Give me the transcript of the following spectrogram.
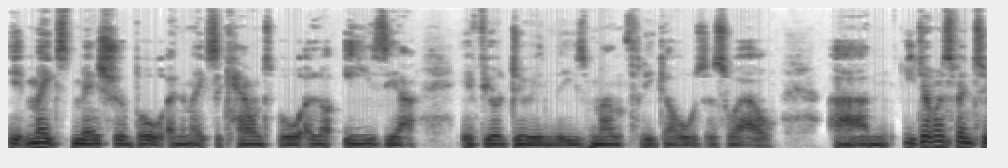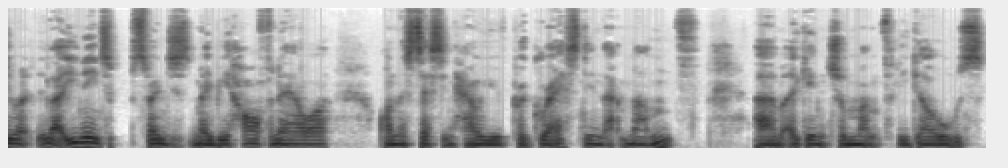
it makes measurable and it makes accountable a lot easier if you're doing these monthly goals as well. Um, you don't want to spend too much. Like you need to spend just maybe half an hour on assessing how you've progressed in that month um, against your monthly goals.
